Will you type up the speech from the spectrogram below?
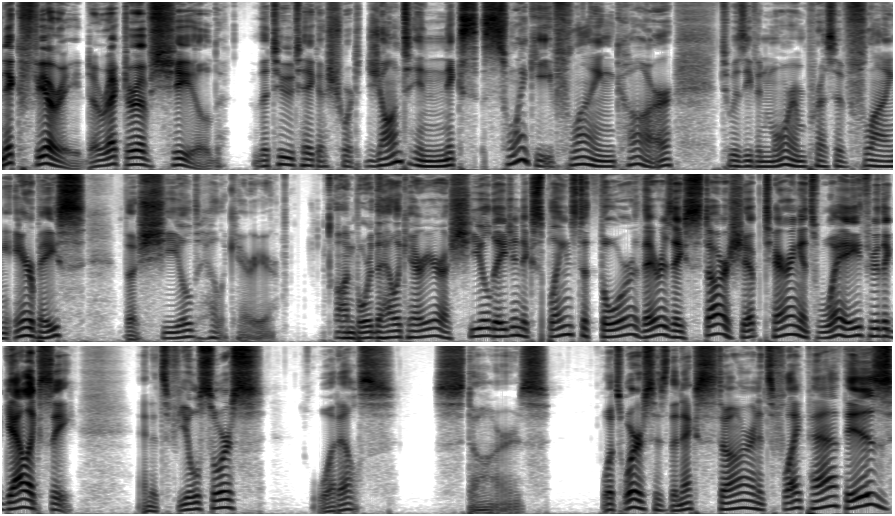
Nick Fury, director of S.H.I.E.L.D. The two take a short jaunt in Nick's swanky flying car to his even more impressive flying airbase, the S.H.I.E.L.D. helicarrier. On board the helicarrier, a S.H.I.E.L.D. agent explains to Thor there is a starship tearing its way through the galaxy. And its fuel source? What else? Stars. What's worse is the next star in its flight path is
